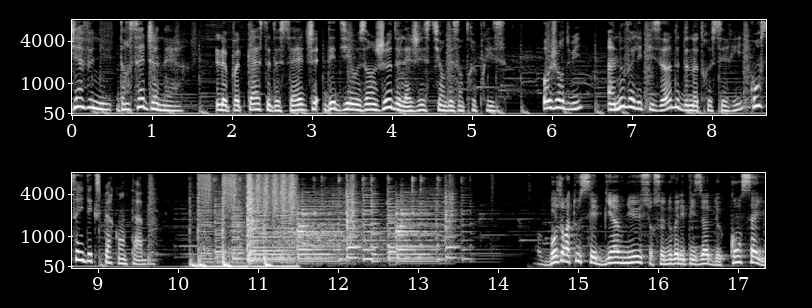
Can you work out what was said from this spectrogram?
Bienvenue dans Sedge On Air, le podcast de Sedge dédié aux enjeux de la gestion des entreprises. Aujourd'hui, un nouvel épisode de notre série Conseil d'experts comptables. Bonjour à tous et bienvenue sur ce nouvel épisode de Conseil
